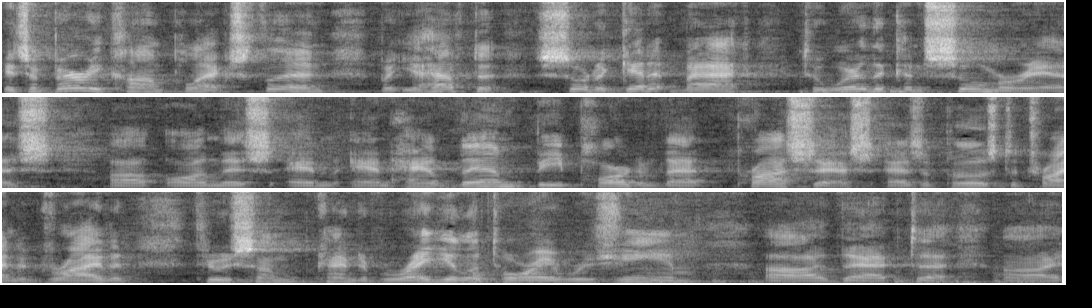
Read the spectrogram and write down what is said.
it's a very complex thing, but you have to sort of get it back to where the consumer is uh, on this and, and have them be part of that process as opposed to trying to drive it through some kind of regulatory regime uh, that uh, uh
